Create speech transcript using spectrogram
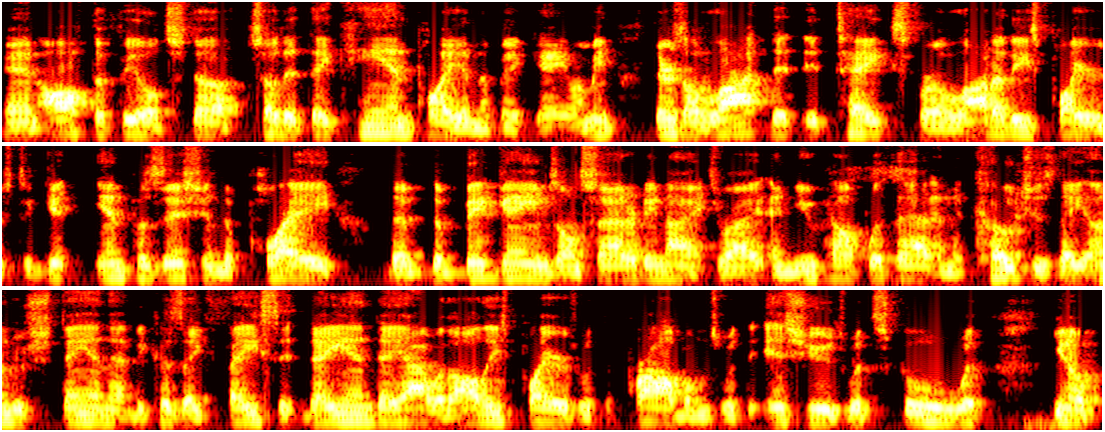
and off the field stuff so that they can play in the big game. I mean there's a lot that it takes for a lot of these players to get in position to play the the big games on Saturday nights, right? And you help with that, and the coaches they understand that because they face it day in day out with all these players with the problems, with the issues, with school, with you know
